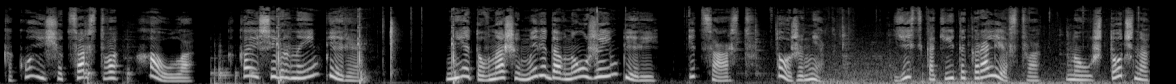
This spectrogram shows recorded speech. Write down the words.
Какое еще царство Хаула? Какая Северная империя? Нету в нашем мире давно уже империй, и царств тоже нет. Есть какие-то королевства, но уж точно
